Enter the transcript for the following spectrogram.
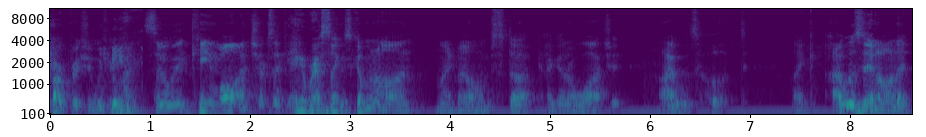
Carp fishing with your hand. So it came on. Chuck's like, "Hey, wrestling's coming on." I'm like, "Well, I'm stuck. I gotta watch it." I was hooked. Like I was in on it.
